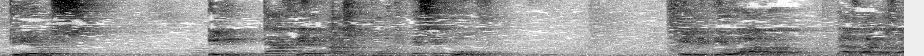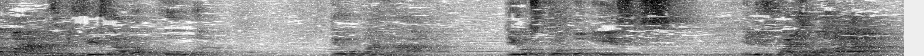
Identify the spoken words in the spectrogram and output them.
Deus, Ele está vendo a atitude desse povo. Ele deu água das águas amargas, ele fez água boa. Deu o maná, deu as cordonizes, ele faz jorrar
